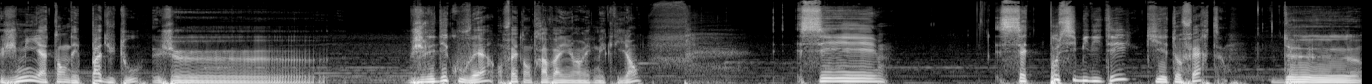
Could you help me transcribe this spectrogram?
je m'y attendais pas du tout. Je je l'ai découvert en fait en travaillant avec mes clients. C'est cette possibilité qui est offerte de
